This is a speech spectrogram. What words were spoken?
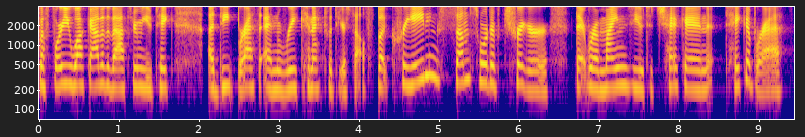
Before you walk out of the bathroom, you take a deep breath and reconnect with yourself. But creating some sort of trigger that reminds you to check in, take a breath,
